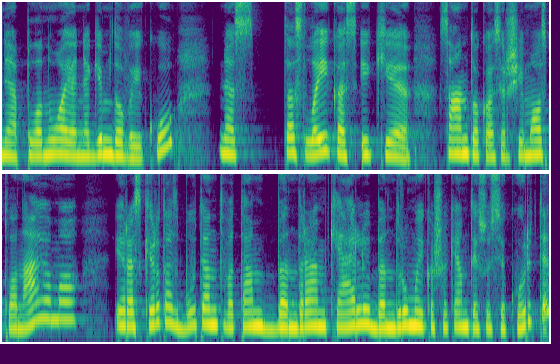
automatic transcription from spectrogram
neplanuoja, negimdo vaikų, nes tas laikas iki santokos ir šeimos planavimo yra skirtas būtent va, tam bendram keliui, bendrumui kažkokiam tai susikurti.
